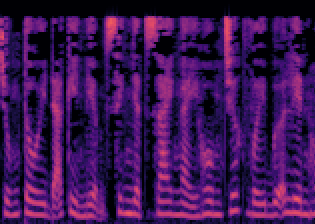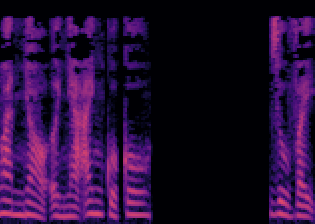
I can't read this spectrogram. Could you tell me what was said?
Chúng tôi đã kỷ niệm sinh nhật giai ngày hôm trước với bữa liên hoan nhỏ ở nhà anh của cô. Dù vậy,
